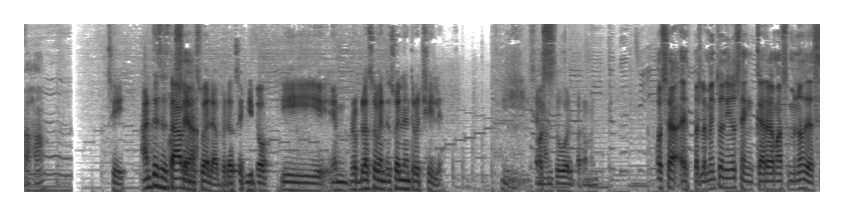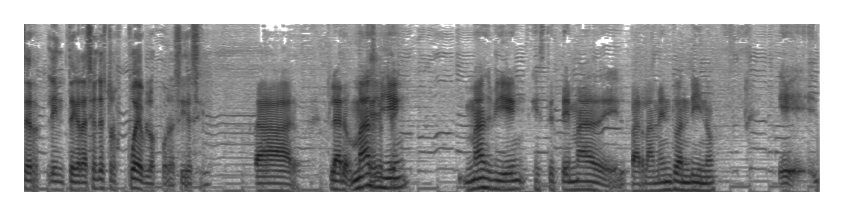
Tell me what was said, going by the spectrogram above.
Ajá. Sí, antes estaba O sea- Venezuela, pero se quitó. Y en reemplazo de Venezuela entró Chile. Y se mantuvo el parlamento. O sea, el Parlamento Unido se encarga más o menos de hacer la integración de estos pueblos, por así decirlo. Claro, claro. Más bien, más bien este tema del parlamento andino. eh,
